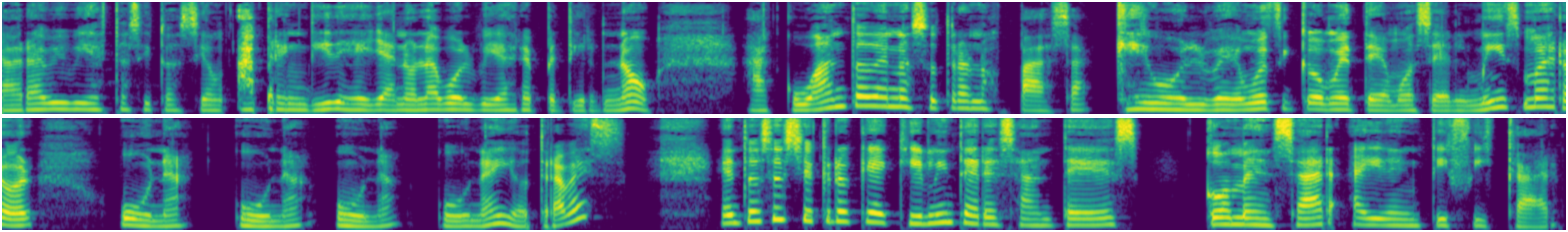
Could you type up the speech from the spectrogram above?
ahora viví esta situación, aprendí de ella, no la volví a repetir. No. ¿A cuánto de nosotros nos pasa que volvemos y cometemos el mismo error una, una, una, una y otra vez? Entonces yo creo que aquí lo interesante es comenzar a identificar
